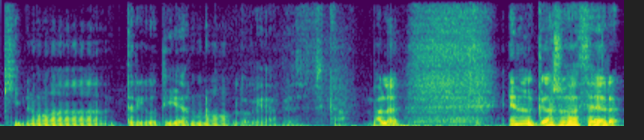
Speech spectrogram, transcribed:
quinoa, trigo tierno, lo que apetezca, ¿vale? En el caso de hacer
